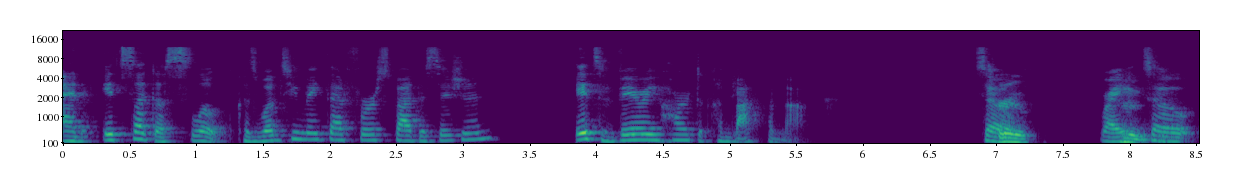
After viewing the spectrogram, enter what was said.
And it's like a slope because once you make that first bad decision, it's very hard to come back from that. So, True. Right? Mm-hmm. So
